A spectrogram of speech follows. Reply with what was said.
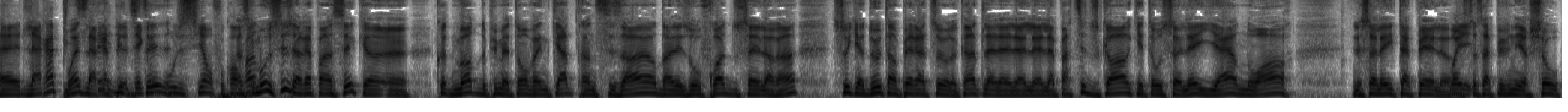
euh, de la rapidité, ouais, de, la rapidité. de décomposition. Faut comprendre. Parce que moi aussi, j'aurais pensé qu'un coup de morte depuis, mettons, 24, 36 heures dans les eaux froides du Saint-Laurent, c'est qu'il y a deux températures. Là. Quand la, la, la, la partie du corps qui était au soleil hier, noire, le soleil tapait, là. Ça, ça peut venir chaud.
